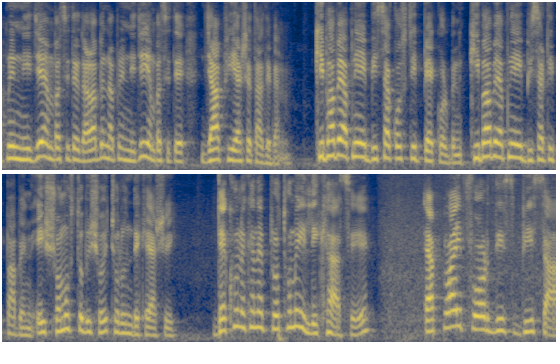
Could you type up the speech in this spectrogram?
আপনি নিজে এম্বাসিতে দাঁড়াবেন, আপনি নিজেই এম্বাসিতে যা ফি আসে তা দেবেন। কীভাবে আপনি এই ভিসা কোর্সটি পে করবেন? কীভাবে আপনি এই ভিসাটি পাবেন? এই সমস্ত বিষয় চলুন দেখে আসি। দেখুন, এখানে প্রথমেই লেখা আছে apply for this visa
